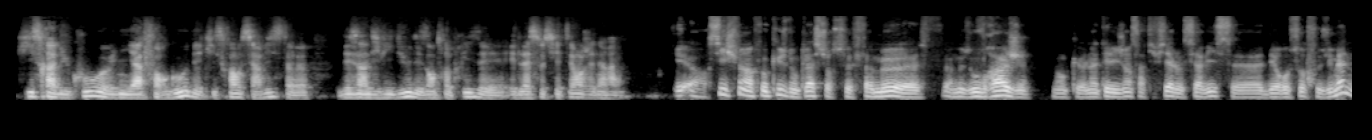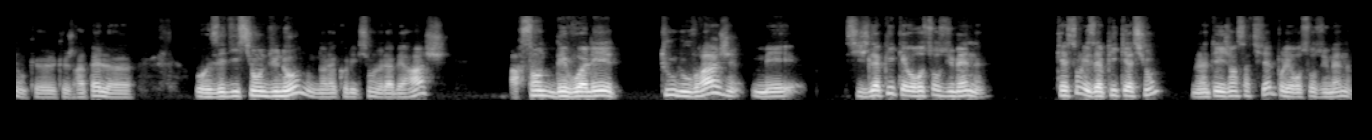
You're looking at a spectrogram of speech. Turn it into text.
qui sera du coup une IA for good et qui sera au service des individus, des entreprises et, de la société en général. Et alors, si je fais un focus donc là sur ce fameux, euh, fameux ouvrage, donc euh, l'intelligence artificielle au service euh, des ressources humaines, donc que je rappelle aux éditions Duno, donc dans la collection de la BRH, alors sans dévoiler tout l'ouvrage, mais si je l'applique aux ressources humaines, quelles sont les applications de l'intelligence artificielle pour les ressources humaines?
